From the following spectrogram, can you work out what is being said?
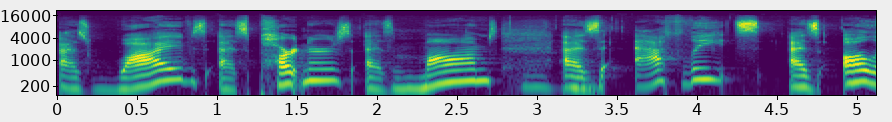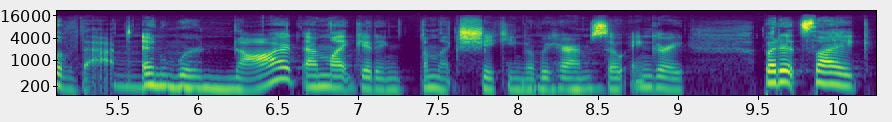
as wives, as partners, as moms, mm-hmm. as athletes, as all of that. And mm-hmm. we're not. I'm like getting I'm like shaking over here. I'm mm-hmm. so angry. But it's like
